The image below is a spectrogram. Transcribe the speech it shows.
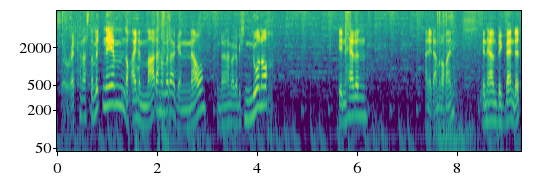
So, Red Kanaster mitnehmen. Noch eine Made haben wir da, genau. Und dann haben wir, glaube ich, nur noch den Herren... Ah ne, da haben wir noch einen. Den Herren Big Bandit.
